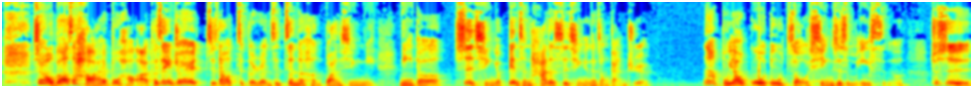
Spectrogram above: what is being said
虽然我不知道是好还是不好啊，可是你就会知道这个人是真的很关心你，你的事情有变成他的事情的那种感觉。那不要过度走心是什么意思呢？就是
